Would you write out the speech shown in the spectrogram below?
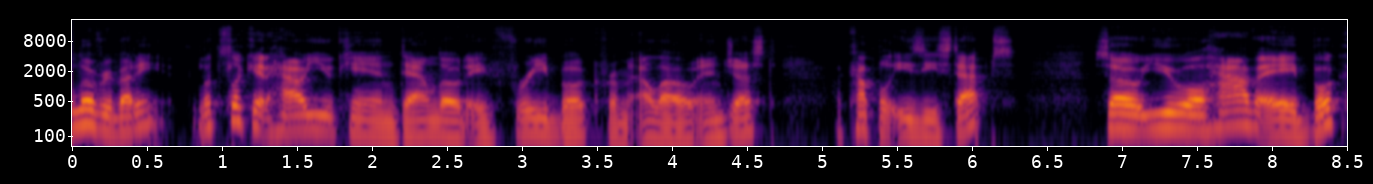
Hello everybody. Let's look at how you can download a free book from ELLLO in just a couple easy steps. So you will have a book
